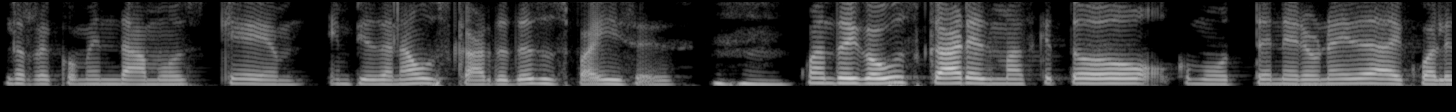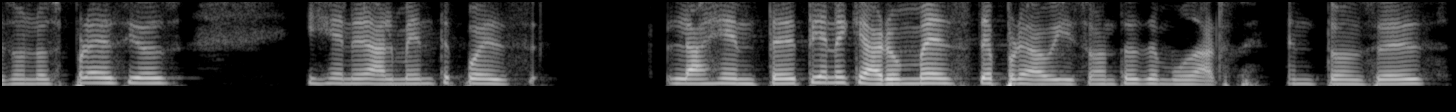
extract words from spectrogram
les recomendamos que empiecen a buscar desde sus países. Cuando digo buscar es más que todo como tener una idea de cuáles son los precios y generalmente pues la gente tiene que dar un mes de preaviso antes de mudarse. Entonces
